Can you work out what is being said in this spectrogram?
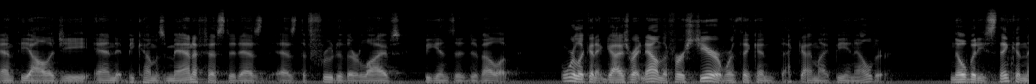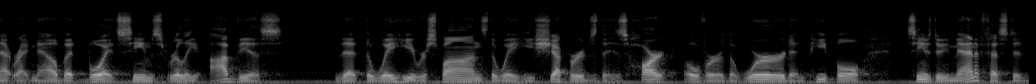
and theology and it becomes manifested as as the fruit of their lives begins to develop. We're looking at guys right now in the first year and we're thinking that guy might be an elder. Nobody's thinking that right now but boy it seems really obvious that the way he responds the way he shepherds the, his heart over the word and people seems to be manifested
